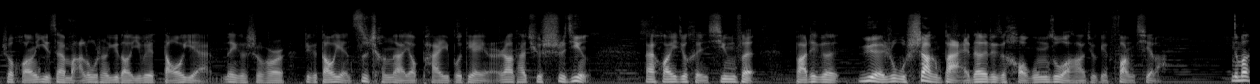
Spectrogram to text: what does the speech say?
说黄奕在马路上遇到一位导演，那个时候这个导演自称啊要拍一部电影，让他去试镜，哎，黄奕就很兴奋，把这个月入上百的这个好工作哈就给放弃了。那么。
